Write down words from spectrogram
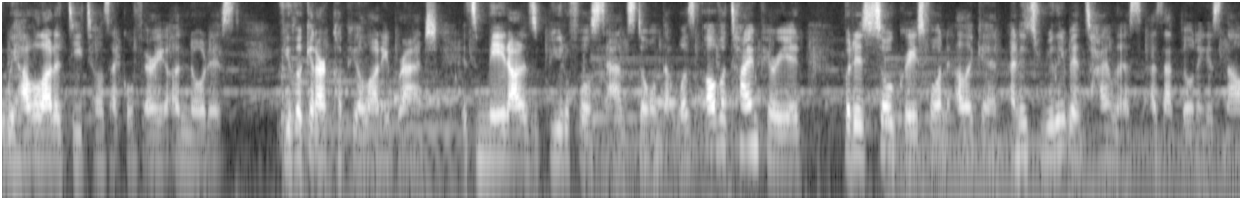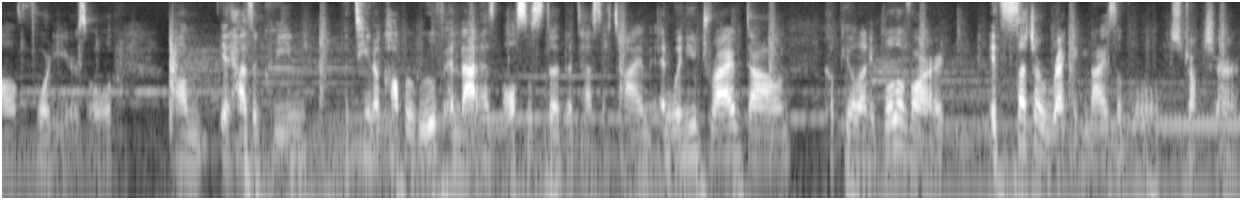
we have a lot of details that go very unnoticed. If you look at our Kapiolani branch, it's made out of this beautiful sandstone that was of a time period, but it's so graceful and elegant. And it's really been timeless as that building is now 40 years old. Um, it has a green patina copper roof and that has also stood the test of time. And when you drive down Kapiolani Boulevard, it's such a recognizable structure.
